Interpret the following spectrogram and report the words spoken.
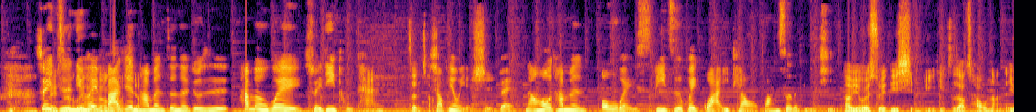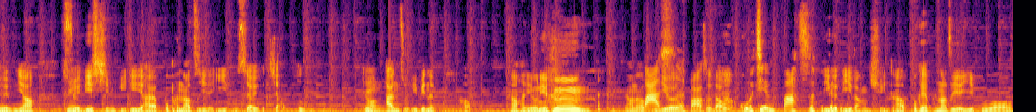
所以其实你会发现，他们真的就是他们会随地吐痰。正常，小朋友也是对，然后他们 always 鼻子会挂一条黄色的鼻涕，他们也会随地擤鼻涕，这道超难的，因为你要随地擤鼻涕，还要不喷到自己的衣服，是要一个角度，然后按住一边的鼻孔，然后很用力，哼，然后那个鼻涕会发射到火箭发射。一个地方去，然后不可以碰到自己的衣服哦，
